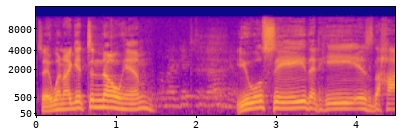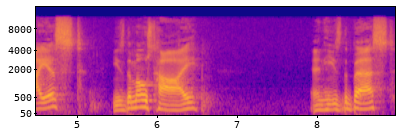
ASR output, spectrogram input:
say when I get to know him, to know him you will see that he is the highest he's the most high and he's the best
